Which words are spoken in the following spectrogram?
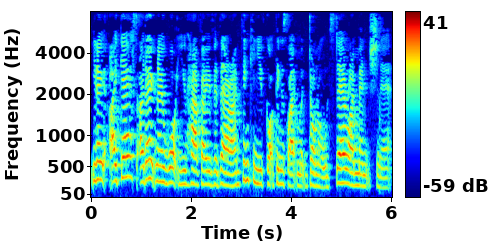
you know, I guess I don't know what you have over there. I'm thinking you've got things like McDonald's. Dare I mention it?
